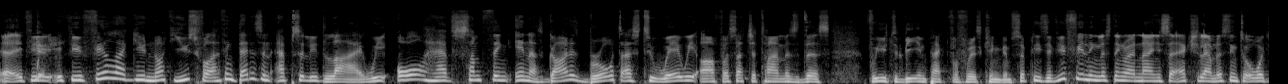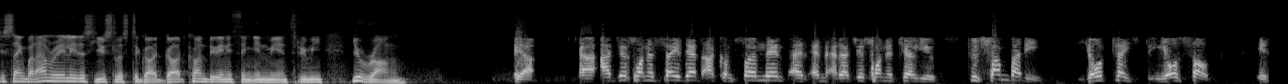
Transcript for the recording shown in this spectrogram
Uh, if you if you feel like you're not useful, I think that is an absolute lie. We all have something in us. God has brought us to where we are for such a time as this, for you to be impactful for His kingdom. So please, if you're feeling listening right now and you say, "Actually, I'm listening to all what you're saying, but I'm really just useless to God. God can't do anything in me and through me," you're wrong. Yeah. Uh, I just want to say that. I confirm that. And, and, and I just want to tell you to somebody, your taste in yourself is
